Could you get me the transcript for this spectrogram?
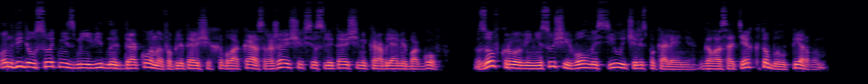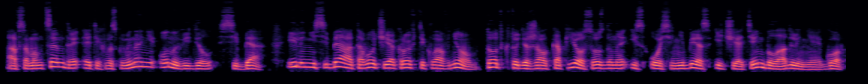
Он видел сотни змеевидных драконов, оплетающих облака, сражающихся с летающими кораблями богов. Зов крови, несущий волны силы через поколения, голоса тех, кто был первым. А в самом центре этих воспоминаний он увидел себя. Или не себя, а того, чья кровь текла в нем. Тот, кто держал копье, созданное из оси небес, и чья тень была длиннее гор.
